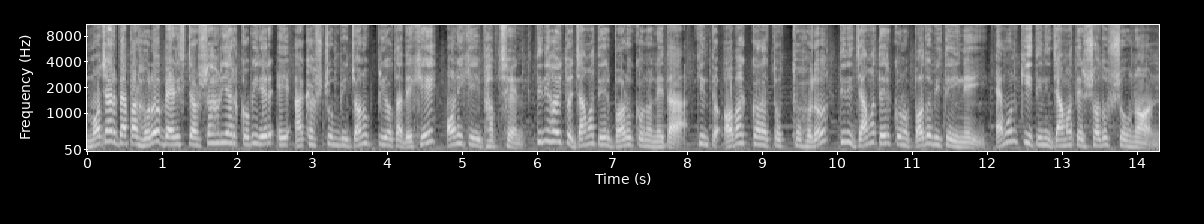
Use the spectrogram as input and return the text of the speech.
মজার ব্যাপার হলো, ব্যারিস্টার শাহরিয়ার কবিরের এই আকাশচুম্বী জনপ্রিয়তা দেখে অনেকেই ভাবছেন, তিনি হয়তো জামাতের বড় কোনো নেতা। কিন্তু অবাক করা তথ্য হলো, তিনি জামাতের কোনো পদবিতেই নেই। এমনকি তিনি জামাতের সদস্যও নন?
